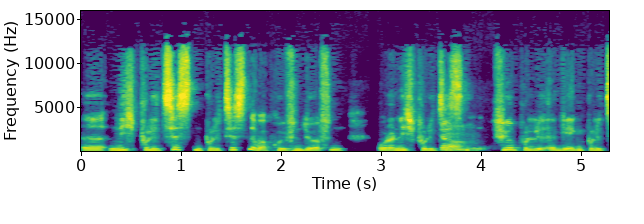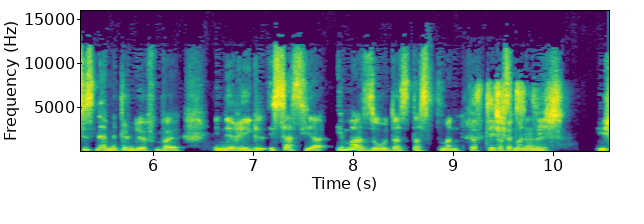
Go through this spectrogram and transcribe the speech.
äh, nicht Polizisten Polizisten überprüfen dürfen oder nicht Polizisten genau. für äh, gegen Polizisten ermitteln dürfen, weil in der Regel ist das ja immer so, dass dass man dass, die dass man nicht die,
